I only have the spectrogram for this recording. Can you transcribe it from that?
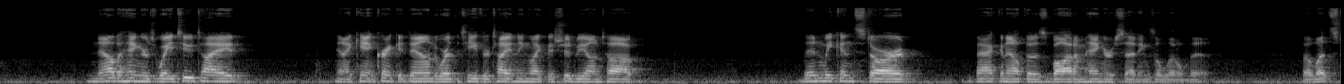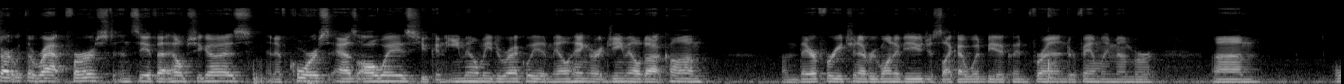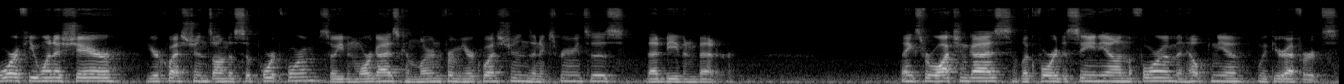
now the hanger's way too tight and I can't crank it down to where the teeth are tightening like they should be on top, then we can start backing out those bottom hanger settings a little bit. But let's start with the wrap first and see if that helps you guys. And of course, as always, you can email me directly at malehanger at gmail.com. I'm there for each and every one of you, just like I would be a good friend or family member. Um, or if you want to share your questions on the support forum so even more guys can learn from your questions and experiences, that'd be even better. Thanks for watching, guys. Look forward to seeing you on the forum and helping you with your efforts.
